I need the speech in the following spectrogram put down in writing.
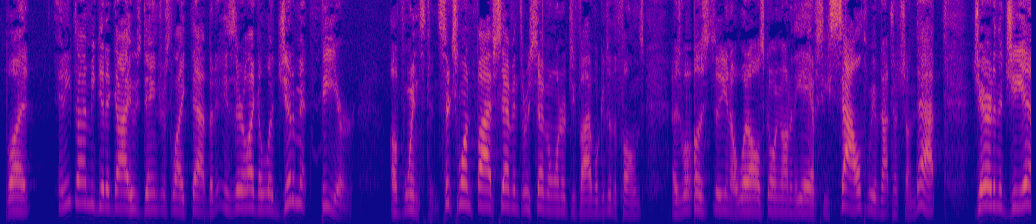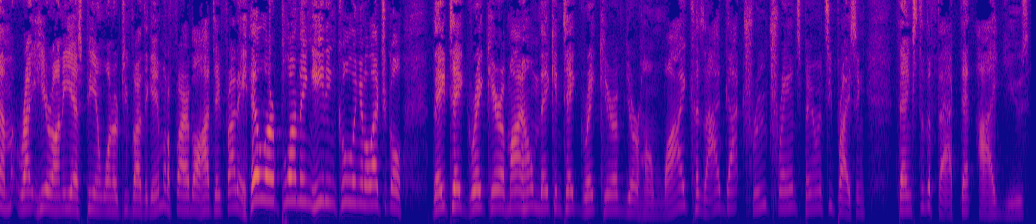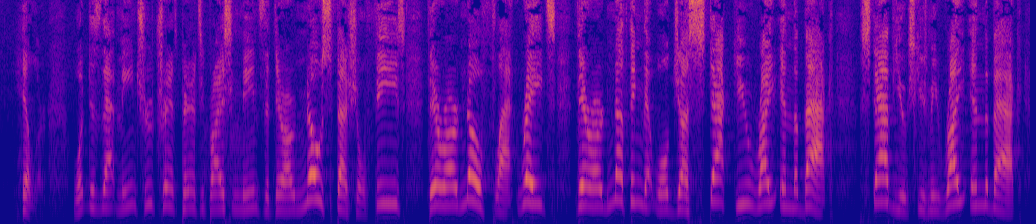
but anytime you get a guy who's dangerous like that, but is there like a legitimate fear of Winston? 615 737 1025. We'll get to the phones, as well as, you know, what else is going on in the AFC South. We have not touched on that. Jared and the GM right here on ESPN 1025 The Game on a Fireball Hot Take Friday. Hiller Plumbing, Heating, Cooling, and Electrical. They take great care of my home. They can take great care of your home. Why? Because I've got true transparency pricing thanks to the fact that I use Hiller. What does that mean? True transparency pricing means that there are no special fees, there are no flat rates, there are nothing that will just stack you right in the back, stab you, excuse me, right in the back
